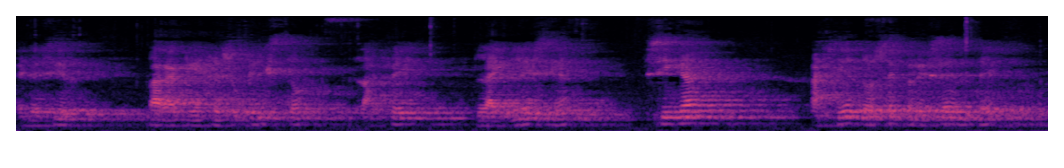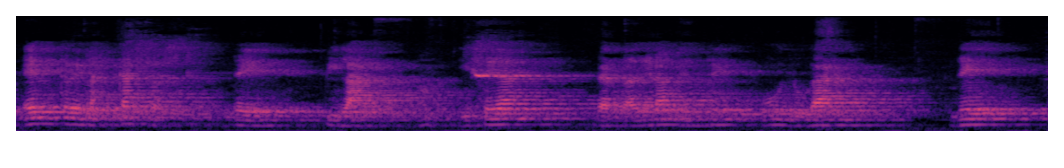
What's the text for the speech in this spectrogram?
es decir, para que Jesucristo, la fe, la iglesia, siga haciéndose presente entre las casas de Pilar y sea verdaderamente un lugar de,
